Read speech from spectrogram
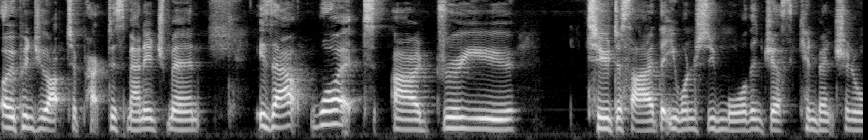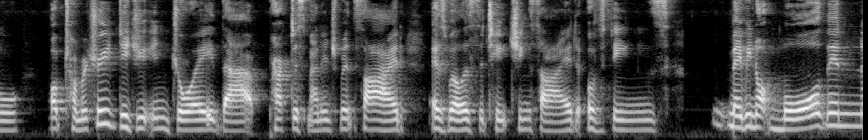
opened you up to practice management. Is that what uh, drew you to decide that you wanted to do more than just conventional optometry? Did you enjoy that practice management side as well as the teaching side of things? Maybe not more than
